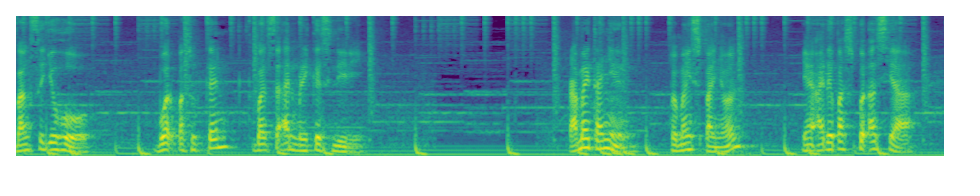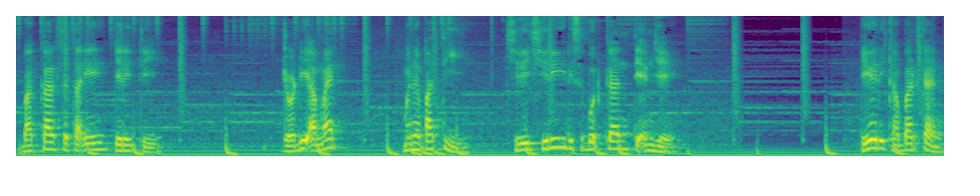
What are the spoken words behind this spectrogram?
bangsa Johor buat pasukan kebangsaan mereka sendiri. Ramai tanya, pemain Sepanyol yang ada pasport Asia bakal sertai JDT. Jordi Ahmad menepati ciri-ciri disebutkan TMJ. Dia dikabarkan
